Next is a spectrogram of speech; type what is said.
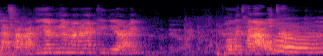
La zapatilla tuya, Manuel, aquí tira, ¿eh? ¿Dónde está la otra? Ah.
